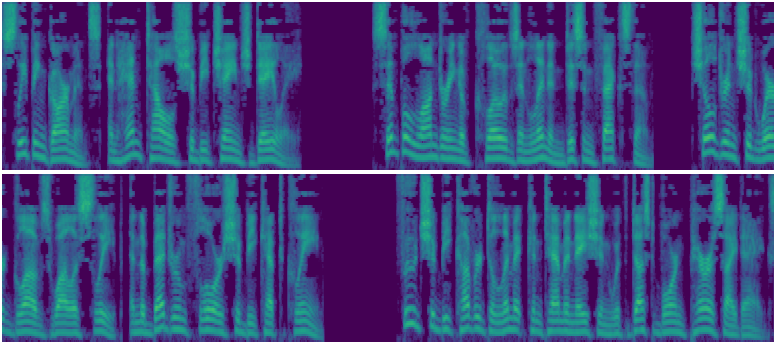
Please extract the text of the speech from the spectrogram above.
sleeping garments, and hand towels should be changed daily. Simple laundering of clothes and linen disinfects them. Children should wear gloves while asleep, and the bedroom floor should be kept clean. Food should be covered to limit contamination with dust-borne parasite eggs.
